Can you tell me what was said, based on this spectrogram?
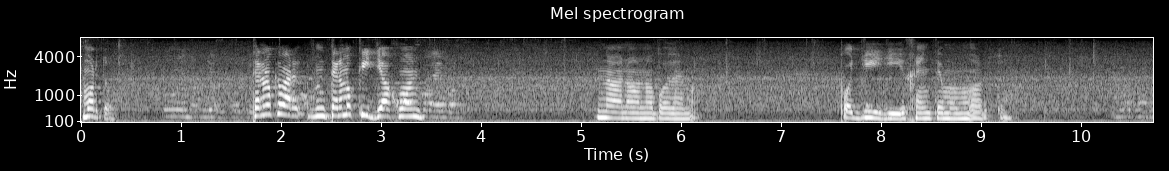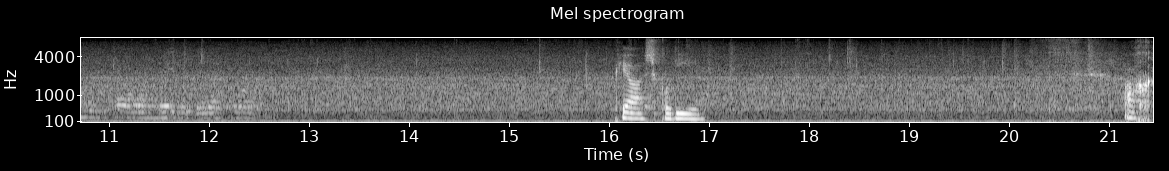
Muerto. Tenemos que, tenemos que ir ya, Juan. No, no, no podemos. Pues GG, gente, hemos muerto. Piascoria. Ach.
